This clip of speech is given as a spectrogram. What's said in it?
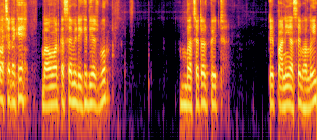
বাচ্চাটাকে বাবা মার কাছে আমি রেখে দিয়ে আসব। বাচ্চাটার পেটে পানি আছে ভালোই।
